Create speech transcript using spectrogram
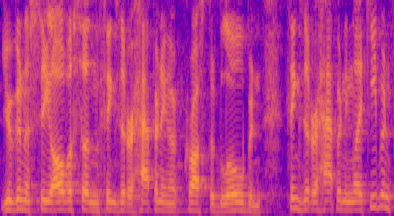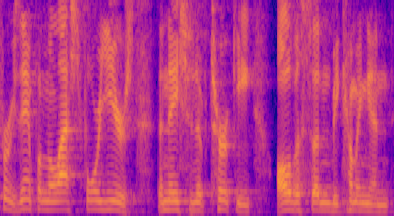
you're going to see all of a sudden things that are happening across the globe and things that are happening, like even for example, in the last four years, the nation of Turkey all of a sudden becoming an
